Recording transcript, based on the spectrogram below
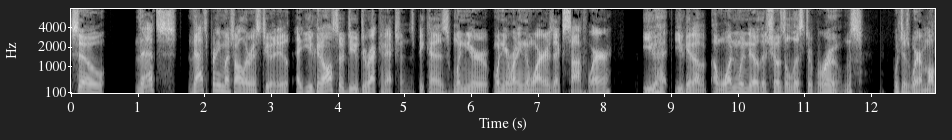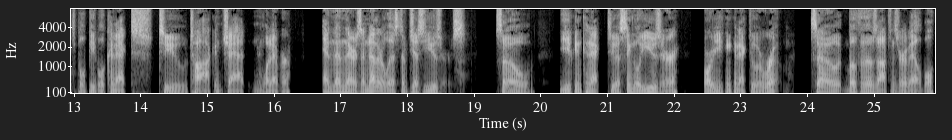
So that's that's pretty much all there is to it. it. You can also do direct connections because when you're when you're running the Wires X software, you ha- you get a, a one window that shows a list of rooms, which is where multiple people connect to talk and chat and whatever. And then there's another list of just users. So you can connect to a single user or you can connect to a room. So both of those options are available.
